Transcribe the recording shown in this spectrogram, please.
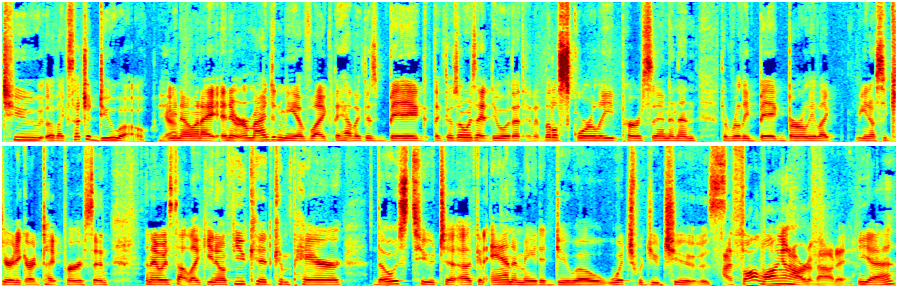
two. They're like such a duo, Yeah. you know. And I and it reminded me of like they have like this big like there's always that duo that little squirrely person and then the really big burly like you know security guard type person. And I always thought like you know if you could compare those two to like an animated duo, which would you choose? I thought long and hard about it. yeah.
